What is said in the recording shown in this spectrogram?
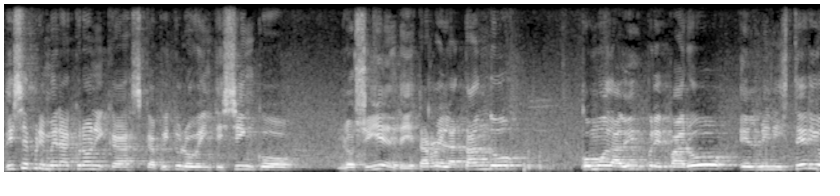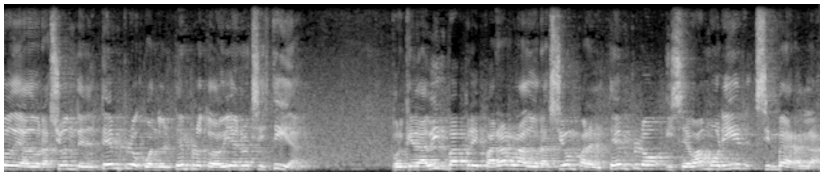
Dice Primera Crónicas, capítulo 25, lo siguiente, y está relatando cómo David preparó el ministerio de adoración del templo cuando el templo todavía no existía. Porque David va a preparar la adoración para el templo y se va a morir sin verla.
